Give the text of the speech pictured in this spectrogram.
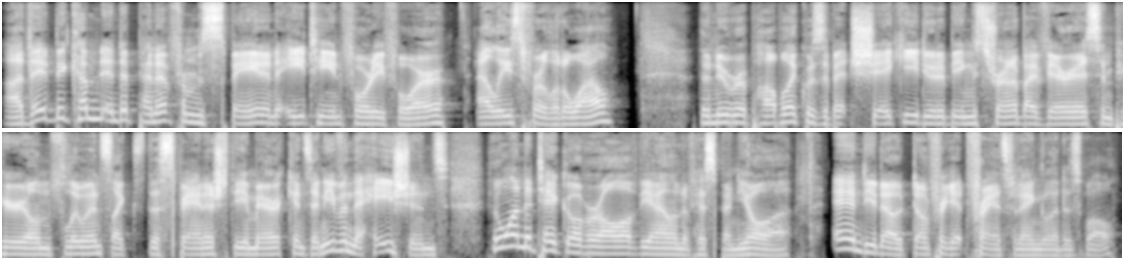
Uh, they'd become independent from Spain in 1844, at least for a little while. The new republic was a bit shaky due to being surrounded by various imperial influence like the Spanish, the Americans, and even the Haitians, who wanted to take over all of the island of Hispaniola. And, you know, don't forget France and England as well.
